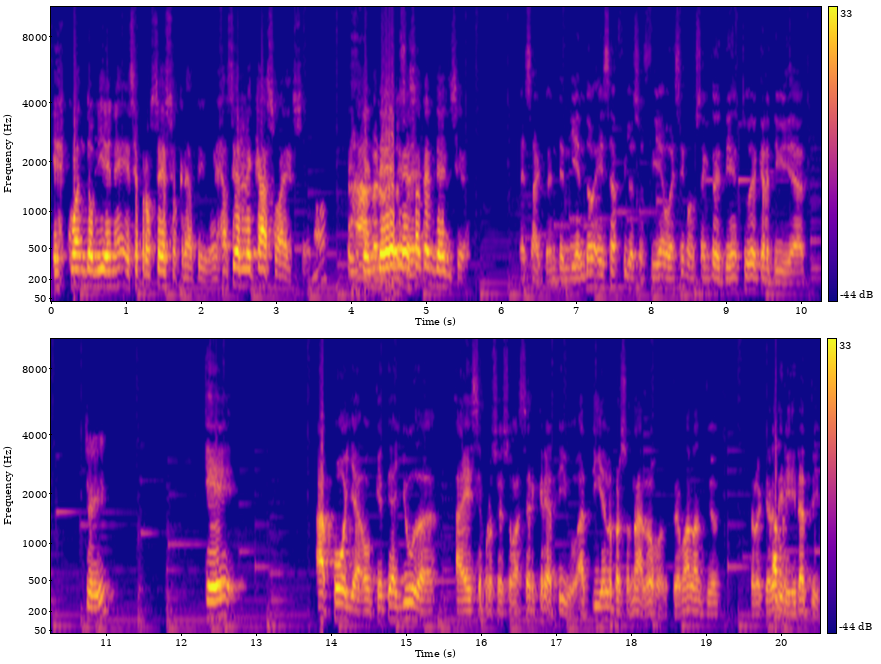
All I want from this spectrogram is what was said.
es cuando viene ese proceso creativo, es hacerle caso a eso, ¿no? Entender esa tendencia. Exacto, entendiendo esa filosofía o ese concepto que tienes tú de creatividad. Sí. ¿Qué apoya o qué te ayuda a ese proceso, a ser creativo? A ti en lo personal, ojo, te, te lo quiero dirigir a ti,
